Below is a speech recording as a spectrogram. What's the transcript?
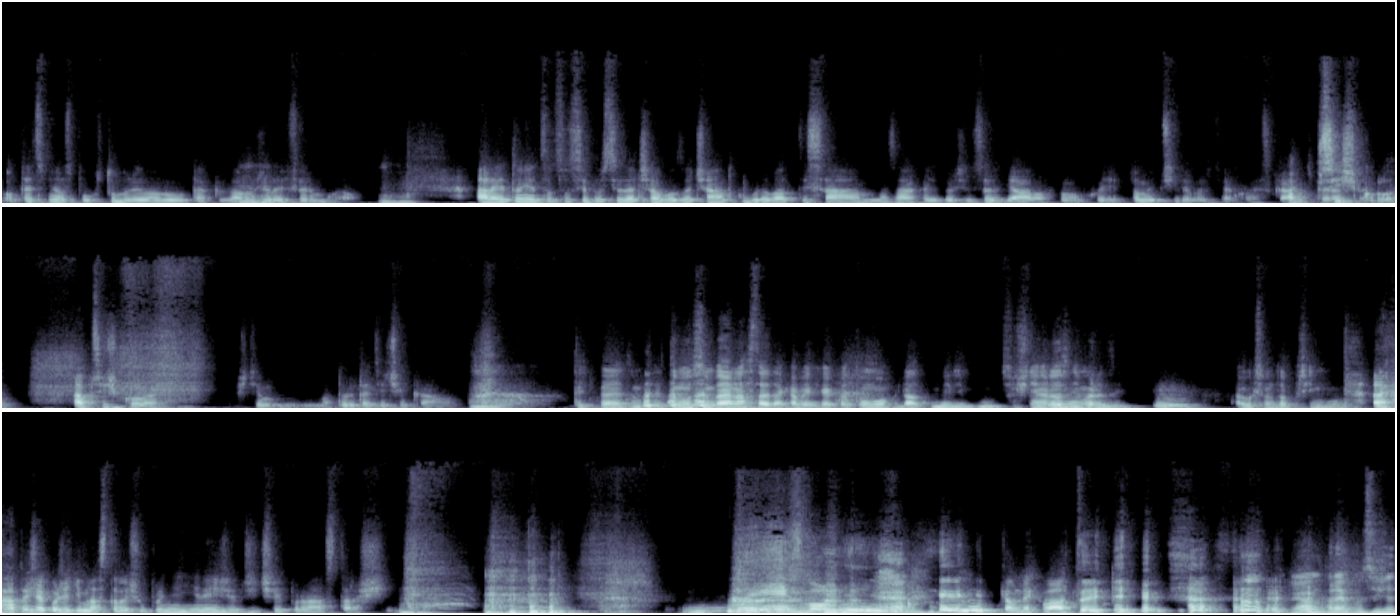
otec měl spoustu milionů, tak založili Mhm. firmu. Jo. Mhm. Ale je to něco, co si prostě začal od začátku budovat ty sám na základě toho, že se vzdělával v tom obchodě. To mi přijde prostě jako hezká A při škole. A při škole. Ještě maturita tě čeká. Teď, to, teď to musím právě nastavit tak, abych jako tomu mohl dát minimum, což mě hrozně mrzí. Mm. A už jsem to přijmul. Ale chápeš, jako, že tím nastavíš úplně jiný žebříček pro nás starší. Please, volný. Kam nechvátej. Já mám právě pocit, že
